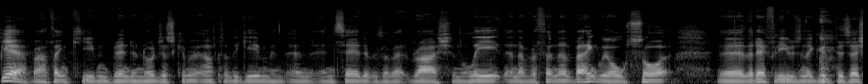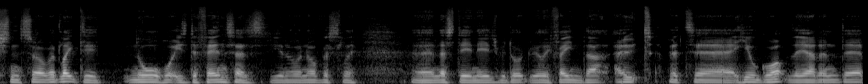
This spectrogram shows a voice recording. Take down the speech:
Yeah, but I think even Brendan Rodgers came out after the game and, and, and said it was a bit rash and late and everything. But I think we all saw it. Uh, the referee was in a good position, so I would like to know what his defence is, you know, and obviously uh, in this day and age we don't really find that out. But uh, he'll go up there and uh,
